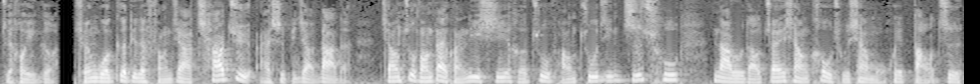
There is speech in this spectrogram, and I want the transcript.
最后一个，全国各地的房价差距还是比较大的。将住房贷款利息和住房租金支出纳入到专项扣除项目，会导致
